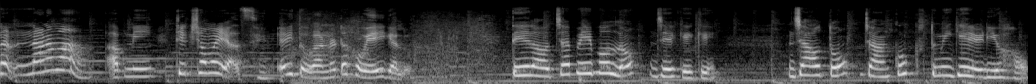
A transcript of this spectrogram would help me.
না না মা, আপনি ঠিক সময়ে আছেন এই তো, রান্নাটা হয়েই গেল। তে লজ্জা পেয়ে বলল যে কে কে যাও তো, জাংকুক, তুমি গিয়ে রেডি হও।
